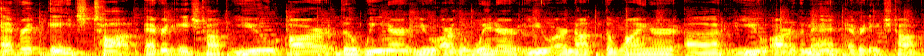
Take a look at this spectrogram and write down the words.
Everett H. Top. Everett H. Top, you are the wiener. You are the winner. You are not the whiner. Uh, you are the man, Everett H. Top.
